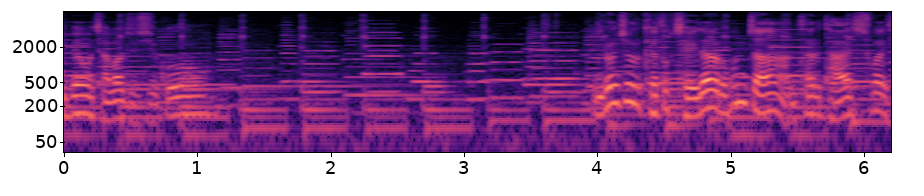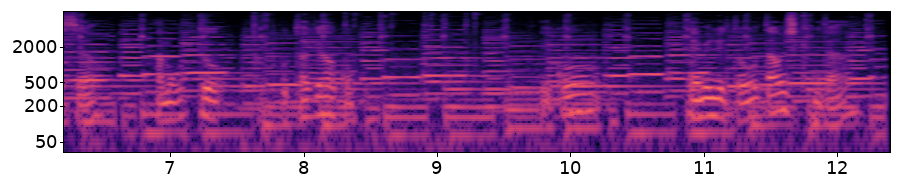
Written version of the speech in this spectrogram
비병을 잡아주시고 이런 식으로 계속 제자로 혼자 암살을 다 할 수가 있어요. 아무것도 못하게 하고 그리고 에밀리도 다운시킵니다.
